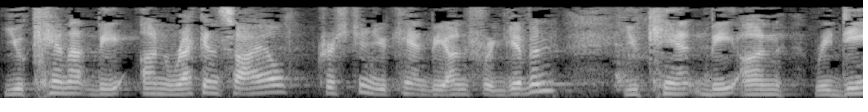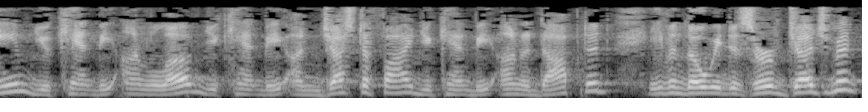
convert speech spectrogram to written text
you cannot be unreconciled, Christian. You can't be unforgiven. You can't be unredeemed. You can't be unloved. You can't be unjustified. You can't be unadopted. Even though we deserve judgment,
